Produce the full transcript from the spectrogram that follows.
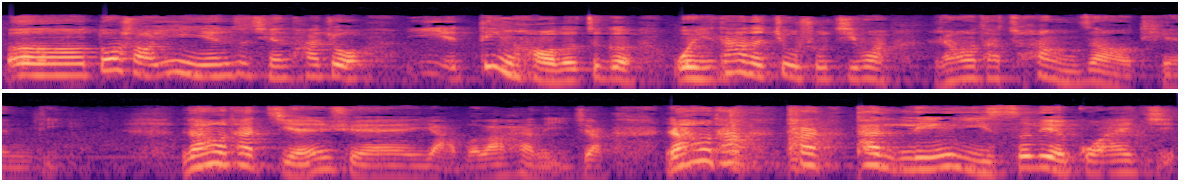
呃，多少亿年之前他就也定好了这个伟大的救赎计划，然后他创造天地，然后他拣选亚伯拉罕的一家，然后他他他领以色列过埃及，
